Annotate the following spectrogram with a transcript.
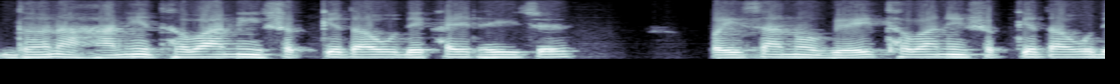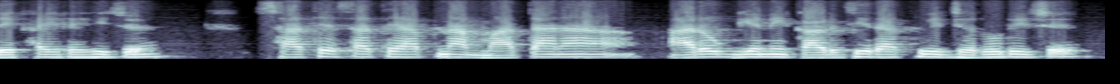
ધન હાનિ થવાની શક્યતાઓ દેખાઈ રહી છે. પૈસાનો વ્યય થવાની શક્યતાઓ દેખાઈ રહી છે. સાથે સાથે આપના માતાના આરોગ્યની કાળજી રાખવી જરૂરી છે.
